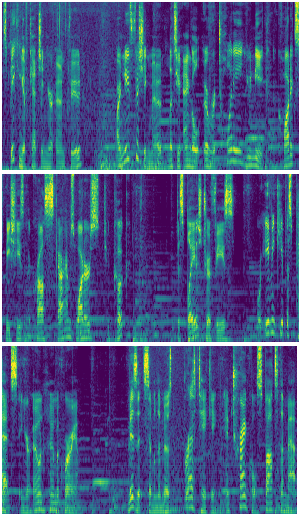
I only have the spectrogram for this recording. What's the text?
Speaking of catching your own food, our new fishing mode lets you angle over 20 unique aquatic species across Skyrim's waters to cook, display as trophies, or even keep as pets in your own home aquarium. Visit some of the most breathtaking and tranquil spots of the map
